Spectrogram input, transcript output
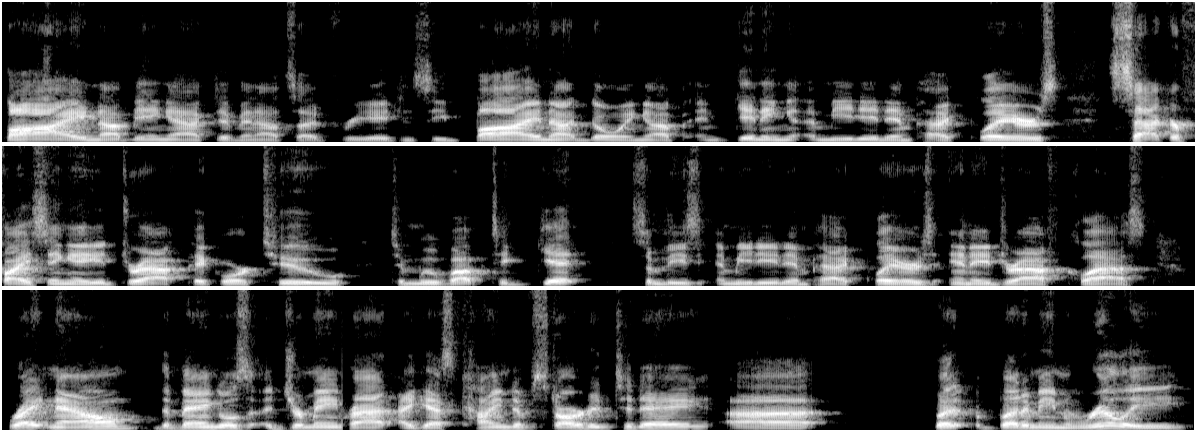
by not being active in outside free agency, by not going up and getting immediate impact players, sacrificing a draft pick or two to move up to get some of these immediate impact players in a draft class. Right now, the Bengals, Germaine Pratt, I guess, kind of started today. Uh, but but I mean, really,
